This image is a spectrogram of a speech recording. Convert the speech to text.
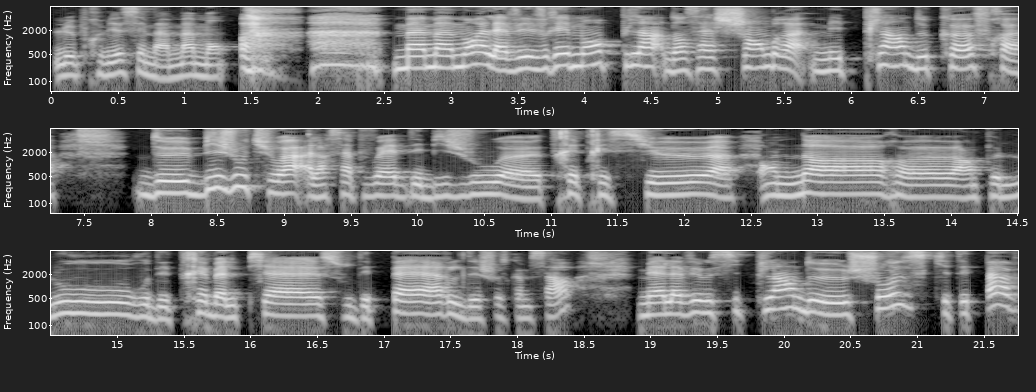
Le premier, c'est ma maman. ma maman, elle avait vraiment plein dans sa chambre, mais plein de coffres de bijoux, tu vois. Alors ça pouvait être des bijoux euh, très précieux, euh, en or, euh, un peu lourds, ou des très belles pièces, ou des perles, des choses comme ça. Mais elle avait aussi plein de choses qui étaient pas,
